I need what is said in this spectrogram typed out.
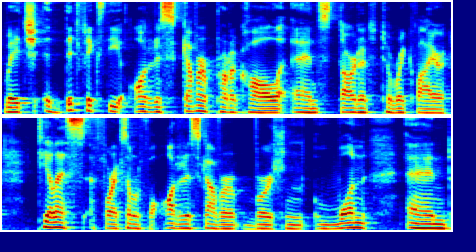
which did fix the auto discover protocol and started to require TLS, for example, for Autodiscover version 1 and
